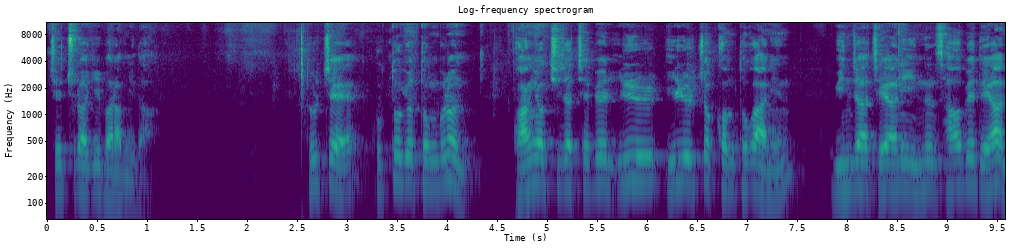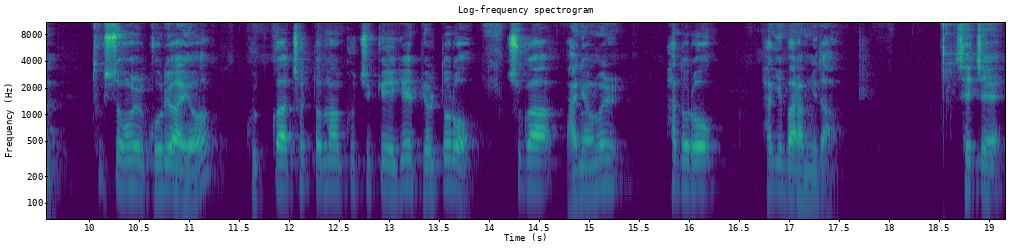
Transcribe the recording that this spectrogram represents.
제출하기 바랍니다. 둘째, 국토교통부는 광역지자체별 일률, 일률적 검토가 아닌 민자 제한이 있는 사업에 대한 특성을 고려하여 국가 철도망 구축계획에 별도로 추가 반영을 하도록 하기 바랍니다. 셋째,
